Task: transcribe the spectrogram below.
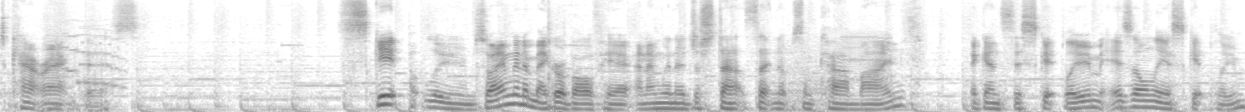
to counteract this. Skiploom. So I'm going to Mega Evolve here, and I'm going to just start setting up some Carbines against this Skiploom. It is only a Skiploom.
